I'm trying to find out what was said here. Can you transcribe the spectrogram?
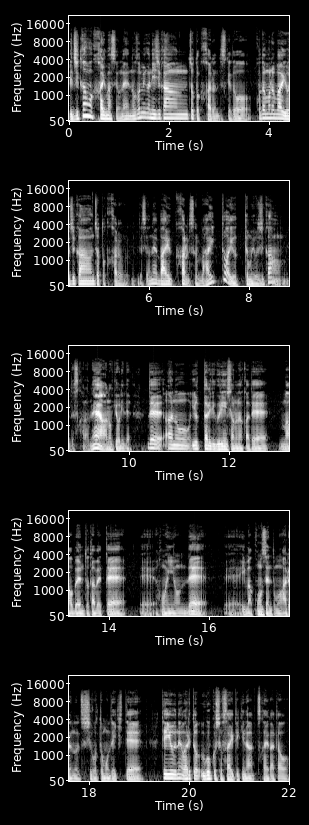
で時間はかかりますよねのぞみが2時間ちょっとかかるんですけどこだまの場合4時間ちょっとかかるんですよね倍かかるんですけど倍とは言っても4時間ですからねあの距離で。であのゆったりでグリーン車の中で、まあ、お弁当食べて、えー本読んで、えー今コンセントもあるので仕事もできてっていうね割と動く書斎的な使い方を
